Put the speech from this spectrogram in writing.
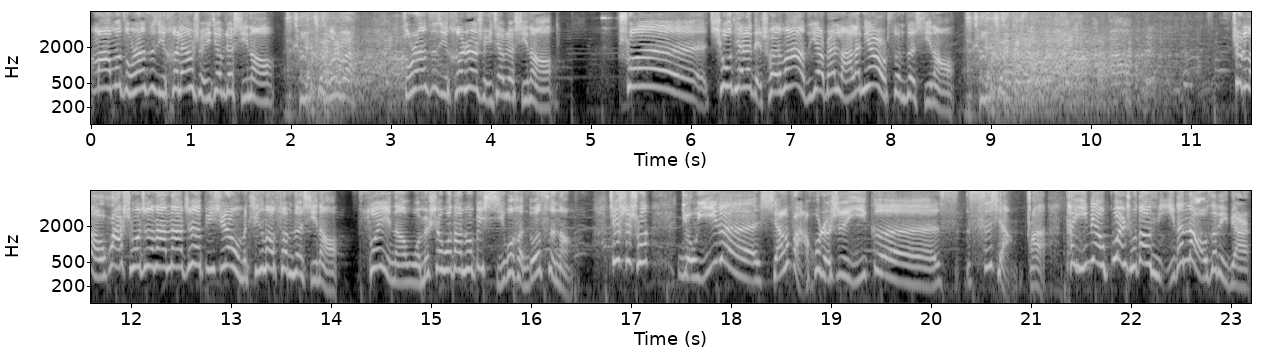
妈妈总让自己喝凉水，叫不叫洗脑？不是不是，总让自己喝热水，叫不叫洗脑？说秋天了得穿袜子，要不然拉拉尿算不算洗脑？就老话说这那那这必须让我们听到算不算洗脑？所以呢，我们生活当中被洗过很多次呢。就是说有一个想法或者是一个思思想啊，他一定要灌输到你的脑子里边，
